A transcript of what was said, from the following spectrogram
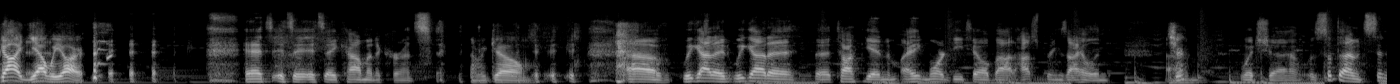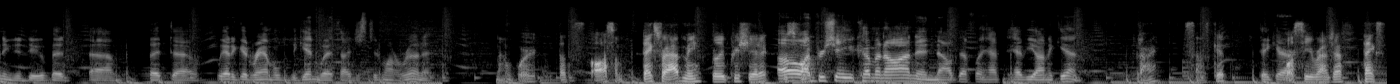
God yeah we are. It's it's a it's a common occurrence. There we go. uh, we gotta we gotta uh, talk again. I think more detail about Hot Springs Island. Sure. Um, which uh, was sometimes sending to do, but um, but uh, we had a good ramble to begin with. I just didn't want to ruin it. No word. That's awesome. Thanks for having me. Really appreciate it. it oh, fun. I appreciate you coming on, and I'll definitely have to have you on again. All right. Sounds good. Take care. I'll see you around, Jeff. Thanks.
